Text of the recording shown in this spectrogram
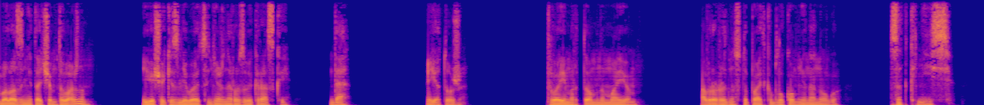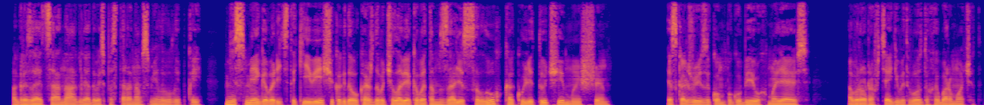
Была занята чем-то важным? Ее щеки заливаются нежно-розовой краской. Да. Я тоже. Твоим ртом на моем. Аврора наступает каблуком мне на ногу. «Заткнись», — огрызается она, оглядываясь по сторонам с милой улыбкой. «Не смей говорить такие вещи, когда у каждого человека в этом зале слух, как у летучей мыши». Я скольжу языком по губе и ухмыляюсь. Аврора втягивает воздух и бормочет.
